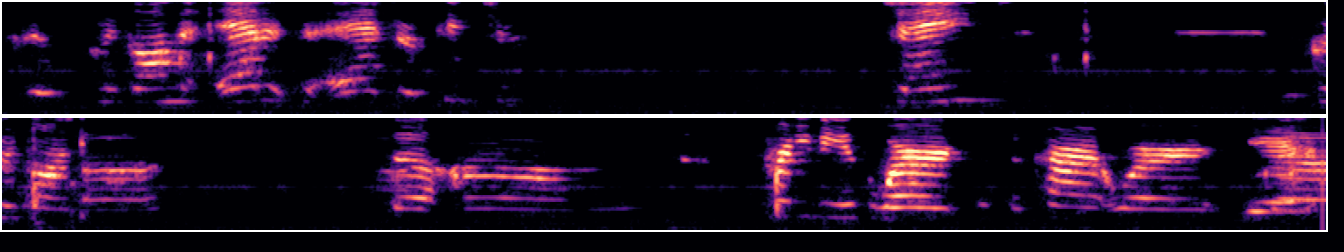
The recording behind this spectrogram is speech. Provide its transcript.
You can click on the edit to add your picture change, you click on the um previous word, the current word, yes.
